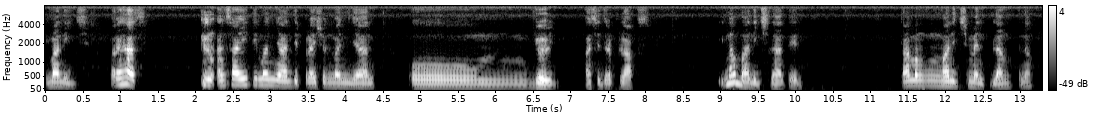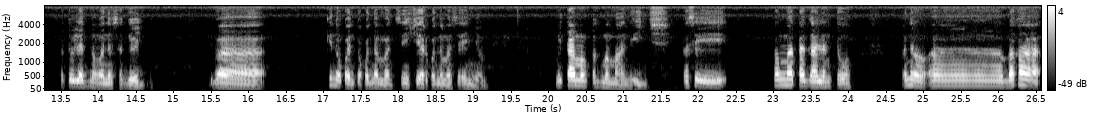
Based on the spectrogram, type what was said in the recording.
I-manage. Parehas. Anxiety man yan, depression man yan, o mm, GERD, acid reflux, i-manage natin. Tamang management lang ano? Katulad nung ano sa GERD. Di ba kinukwento ko naman sinishare ko naman sa inyo may tamang pagmamanage. Kasi pang matagalan to ano ah baka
